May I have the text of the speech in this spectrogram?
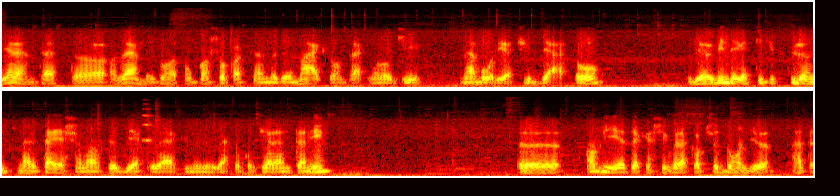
jelentett az elmúlt hónapokban sokat szenvedő Micron Technology memória chipgyártó. Ugye ő mindig egy kicsit külön, mert teljesen a többiektől elkülönülve szokott jelenteni. Ami érdekesség vele kapcsolatban, hogy hát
